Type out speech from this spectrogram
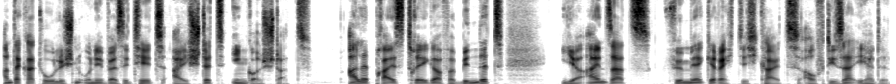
an der Katholischen Universität Eichstätt-Ingolstadt. Alle Preisträger verbindet ihr Einsatz für mehr Gerechtigkeit auf dieser Erde,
